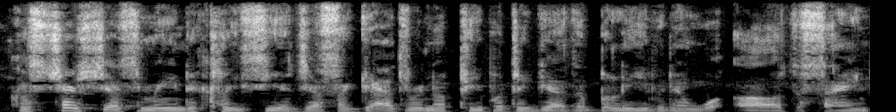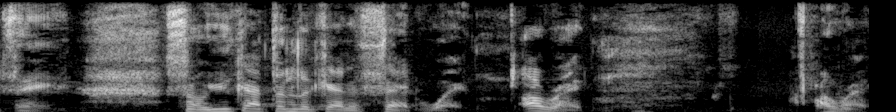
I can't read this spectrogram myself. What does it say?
Because church just means ecclesia, just a gathering of people together believing in uh, the same thing. So you got to look at it that way. All right. All right.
